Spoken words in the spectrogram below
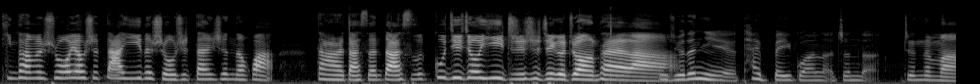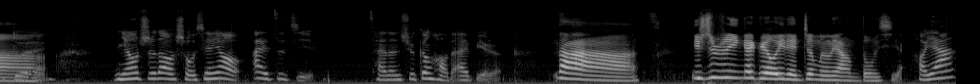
听他们说，要是大一的时候是单身的话，大二、大三、大四估计就一直是这个状态啦。我觉得你太悲观了，真的。真的吗？对，你要知道，首先要爱自己，才能去更好的爱别人。那，你是不是应该给我一点正能量的东西？好呀。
